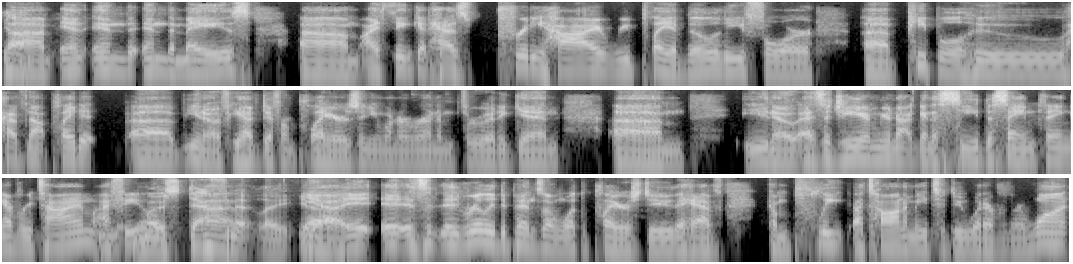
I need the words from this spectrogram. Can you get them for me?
Yeah. um, in in the in the maze. Um, I think it has pretty high replayability for uh, people who have not played it. Uh, you know, if you have different players and you want to run them through it again, um, you know, as a GM, you're not going to see the same thing every time. I feel most definitely. yeah, yeah. it, it's, it really depends on what the players do. They have complete autonomy to do whatever they want.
